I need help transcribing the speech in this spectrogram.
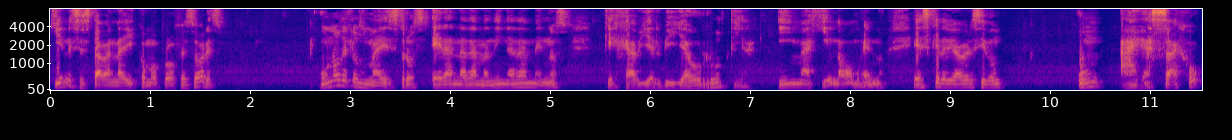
quiénes estaban ahí como profesores. Uno de los maestros era nada más ni nada menos que Javier Villaurrutia. Imagino, bueno, es que debió haber sido un, un agasajo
